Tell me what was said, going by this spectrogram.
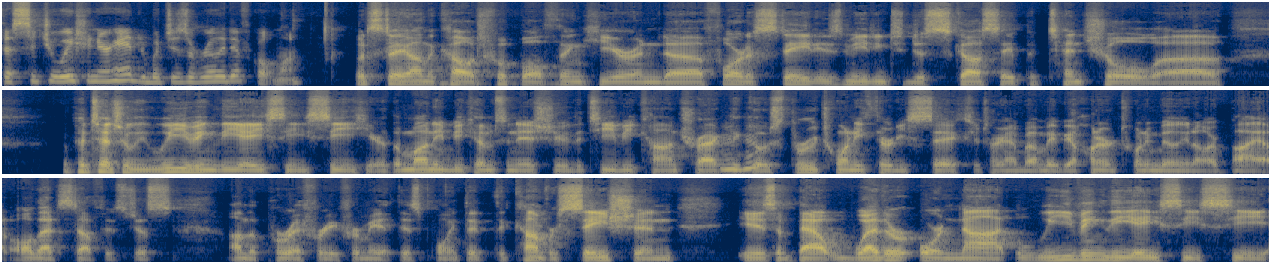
the situation you're handed, which is a really difficult one. Let's stay on the college football thing here. And uh, Florida State is meeting to discuss a potential, uh, potentially leaving the ACC here. The money becomes an issue. The TV contract that Mhm. goes through 2036, you're talking about maybe $120 million buyout. All that stuff is just on the periphery for me at this point. The, the conversation is about whether or not leaving the ACC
